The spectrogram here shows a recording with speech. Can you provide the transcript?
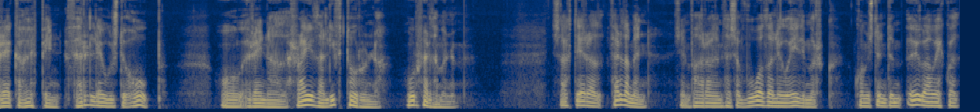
reka upp einn ferlegustu óp og reyna að hræða líftórunna úr ferðamannum. Sagt er að ferðamenn sem fara um þessa voðalegu eðimörk komi stundum auga á eitthvað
